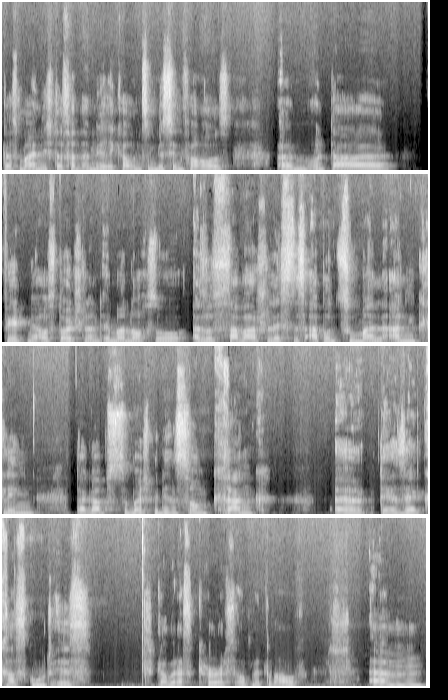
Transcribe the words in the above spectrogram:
das meine ich, das hat Amerika uns ein bisschen voraus. Ähm, und da fehlt mir aus Deutschland immer noch so, also Savage lässt es ab und zu mal anklingen. Da gab es zum Beispiel den Song Krank, äh, der sehr krass gut ist. Ich glaube, das Curse auch mit drauf. Ähm,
